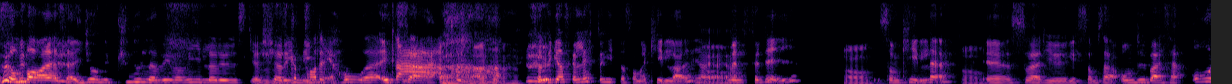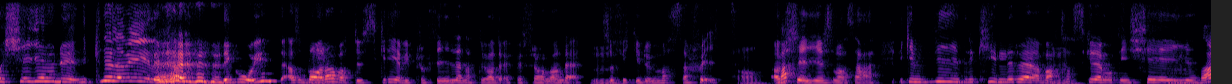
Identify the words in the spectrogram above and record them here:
som bara är såhär, ja nu knullar vi, vad gillar du, nu ska jag Mm. köra Ska in ta i... det håret. Exakt. så det är ganska lätt att hitta sådana killar. Ja, ja, ja. Men för dig ja, som kille ja. eh, så är det ju liksom så här, om du bara är så här, åh tjejer nu, nu knullar vi! Liksom. Det går ju inte. Alltså bara Nej. av att du skrev i profilen att du hade öppet förhållande Mm. så fick ju du massa skit. ja. Av Va? tjejer som var så här, vilken vidrig kille du är, vad Mm. taskig du är mot din tjej. Mm. Va?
